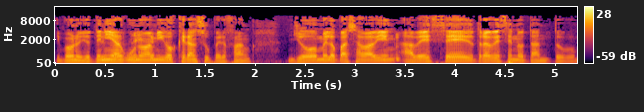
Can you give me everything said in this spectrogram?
Y bueno, yo tenía algunos amigos que eran super fan. Yo me lo pasaba bien a veces y otras veces no tanto,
